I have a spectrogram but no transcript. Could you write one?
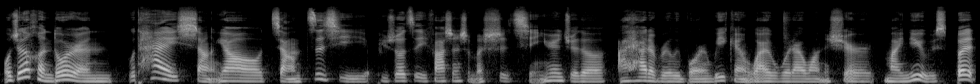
我觉得很多人不太想要讲自己，比如说自己发生什么事情，因为觉得 I had a really boring weekend. Why would I want to share my news? But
